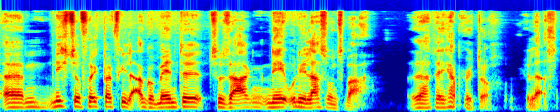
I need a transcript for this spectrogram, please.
ähm, nicht so furchtbar viele Argumente zu sagen, nee, Uli, lass uns mal. Er sagte, ich habe euch doch gelassen.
